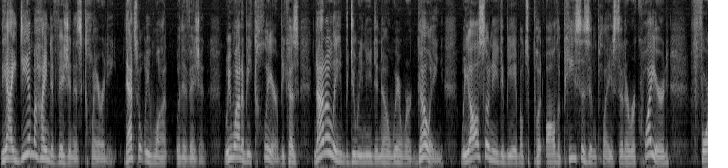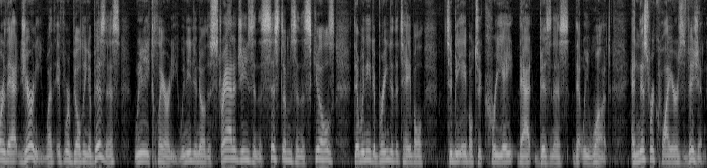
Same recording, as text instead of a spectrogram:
The idea behind a vision is clarity. That's what we want with a vision. We want to be clear because not only do we need to know where we're going, we also need to be able to put all the pieces in place that are required for that journey. If we're building a business, we need clarity. We need to know the strategies and the systems and the skills that we need to bring to the table to be able to create that business that we want. And this requires vision.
